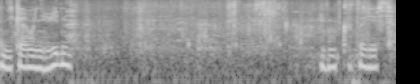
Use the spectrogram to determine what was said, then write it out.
Никого не видно. Вот кто-то есть.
